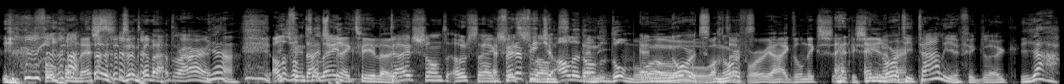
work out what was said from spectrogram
flag. Vogelnest. dat is inderdaad waar. Ja, Ik alles wat vind Duits alleen spreekt vind je leuk. Duitsland, Oostenrijk, en verder vind je Zwitserland alle dan en- de dom. En Wow, Noord, wacht Noord, even hoor. Ja, ik wil niks en, impliceren. en maar- Noord-Italië vind ik leuk. Ja,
